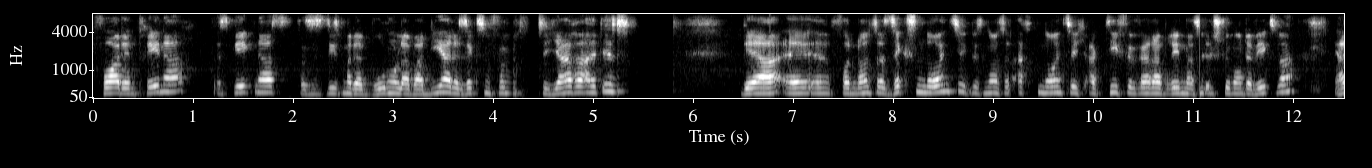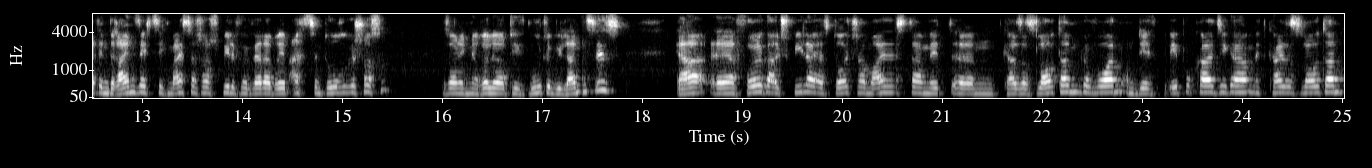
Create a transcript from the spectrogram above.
vor den Trainer des Gegners. Das ist diesmal der Bruno Labbadia, der 56 Jahre alt ist, der äh, von 1996 bis 1998 aktiv für Werder Bremen als Mittelstürmer unterwegs war. Er hat in 63 Meisterschaftsspiele für Werder Bremen 18 Tore geschossen, was eigentlich eine relativ gute Bilanz ist. Er äh, Erfolge als Spieler, er ist deutscher Meister mit ähm, Kaiserslautern geworden und DFB-Pokalsieger mit Kaiserslautern.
